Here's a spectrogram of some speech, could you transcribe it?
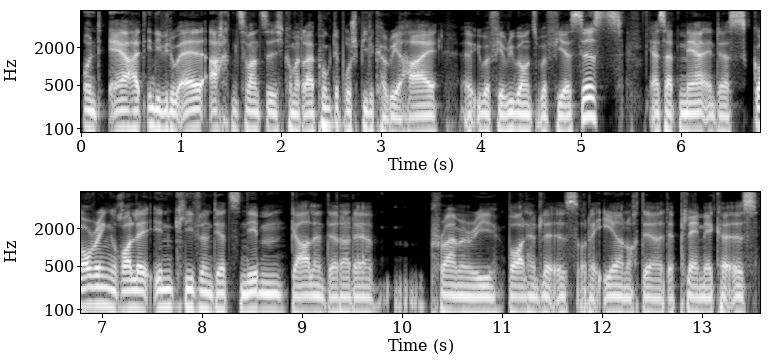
Und er hat individuell 28,3 Punkte pro Spiel, Career High, äh, über vier Rebounds, über vier Assists. Er ist halt mehr in der Scoring-Rolle in Cleveland jetzt neben Garland, der da der Primary Ballhändler ist oder eher noch der, der Playmaker ist.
